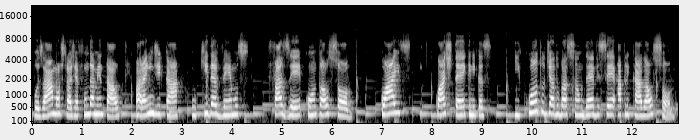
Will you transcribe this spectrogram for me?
pois a amostragem é fundamental para indicar o que devemos fazer quanto ao solo, quais quais técnicas e quanto de adubação deve ser aplicado ao solo.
